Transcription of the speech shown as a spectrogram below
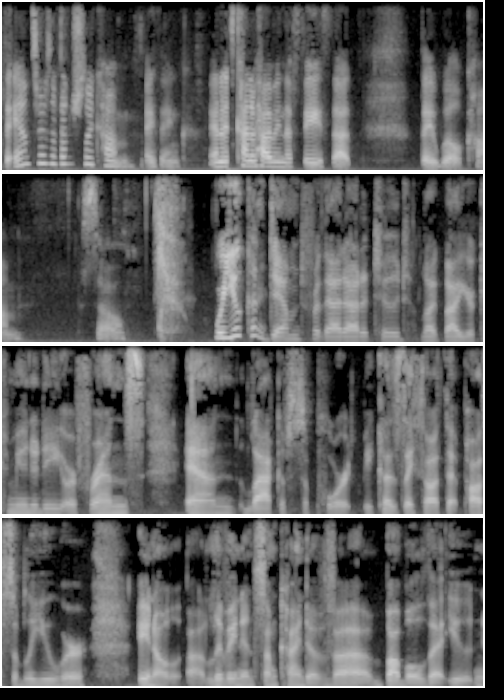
the answers eventually come i think. And it's kind of having the faith that they will come. So were you condemned for that attitude, like by your community or friends, and lack of support because they thought that possibly you were, you know, uh, living in some kind of uh, bubble that you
